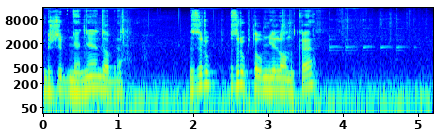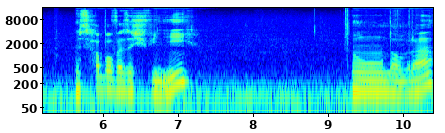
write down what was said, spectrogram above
Grzybnia, nie? Dobra. Zrób, zrób tą mielonkę. Schabowe ze świni. O, dobra.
